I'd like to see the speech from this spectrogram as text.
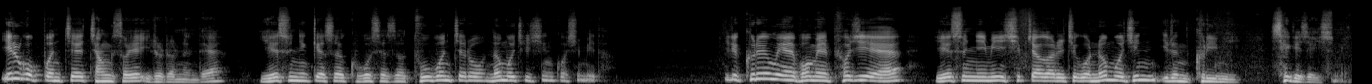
일곱 번째 장소에 이르렀는데 예수님께서 그곳에서 두 번째로 넘어지신 곳입니다. 이 그림에 보면 표지에 예수님이 십자가를 지고 넘어진 이런 그림이 새겨져 있습니다.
